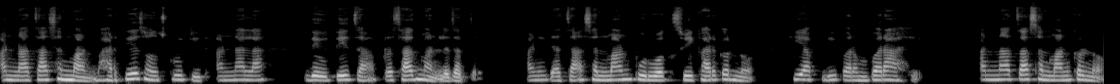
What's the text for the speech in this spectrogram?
अण्णाचा सन्मान भारतीय संस्कृतीत अण्णाला देवतेचा प्रसाद मानलं जातं आणि त्याचा सन्मानपूर्वक स्वीकार करणं ही आपली परंपरा आहे. अण्णाचा सन्मान करणं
